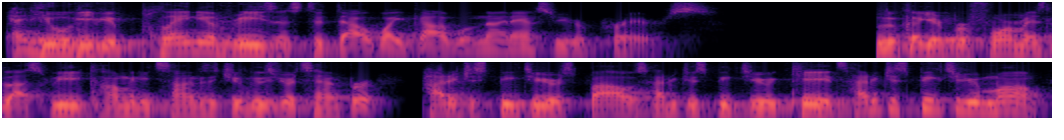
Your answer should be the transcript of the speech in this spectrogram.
And he will give you plenty of reasons to doubt why God will not answer your prayers. Look at your performance last week. How many times did you lose your temper? How did you speak to your spouse? How did you speak to your kids? How did you speak to your mom?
